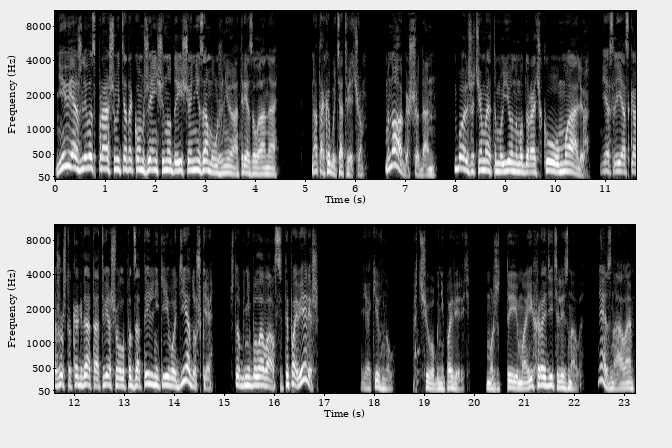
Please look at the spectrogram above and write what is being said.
«Невежливо спрашивать о таком женщину, да еще не замужнюю», — отрезала она. «Но так и быть, отвечу. Много, Шодан. Больше, чем этому юному дурачку Умалю. Если я скажу, что когда-то отвешивала подзатыльники его дедушке, чтобы не баловался, ты поверишь?» Я кивнул. Отчего бы не поверить. Может, ты и моих родителей знала? Не знала.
